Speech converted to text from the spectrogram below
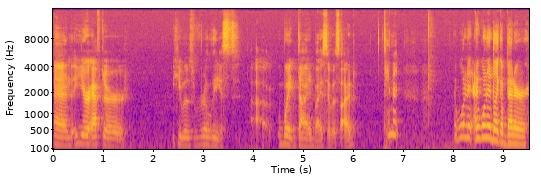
and a year after he was released uh, White died by suicide Damn it. I wanted. I wanted like a better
